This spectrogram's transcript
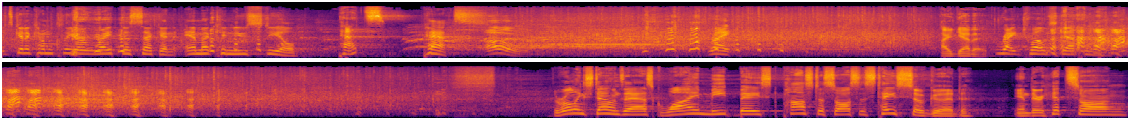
It's going to come clear right this second. Emma, can you steal? Pets. Pets. Oh, Right. I get it. Right, 12 steps. The Rolling Stones ask why meat based pasta sauces taste so good in their hit song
